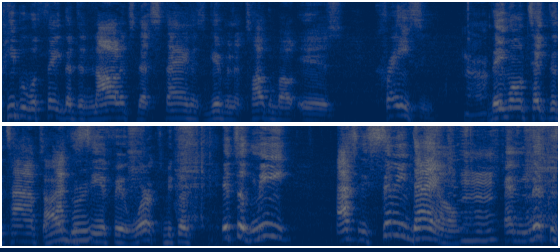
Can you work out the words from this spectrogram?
people would think that the knowledge that Stan is giving and talking about is crazy. Nah. They won't take the time to I actually agree. see if it works because it took me actually sitting down and listen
